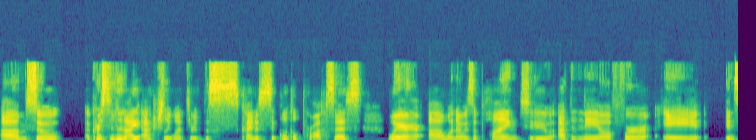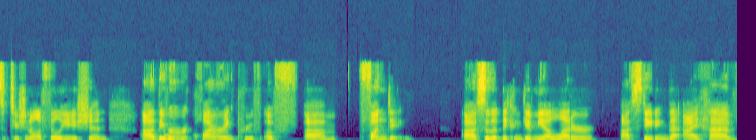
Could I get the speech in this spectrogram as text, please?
Um, so uh, Kristen and I actually went through this kind of cyclical process where uh, when I was applying to Ateneo for a institutional affiliation, uh, they were requiring proof of um, funding uh, so that they can give me a letter uh, stating that I have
